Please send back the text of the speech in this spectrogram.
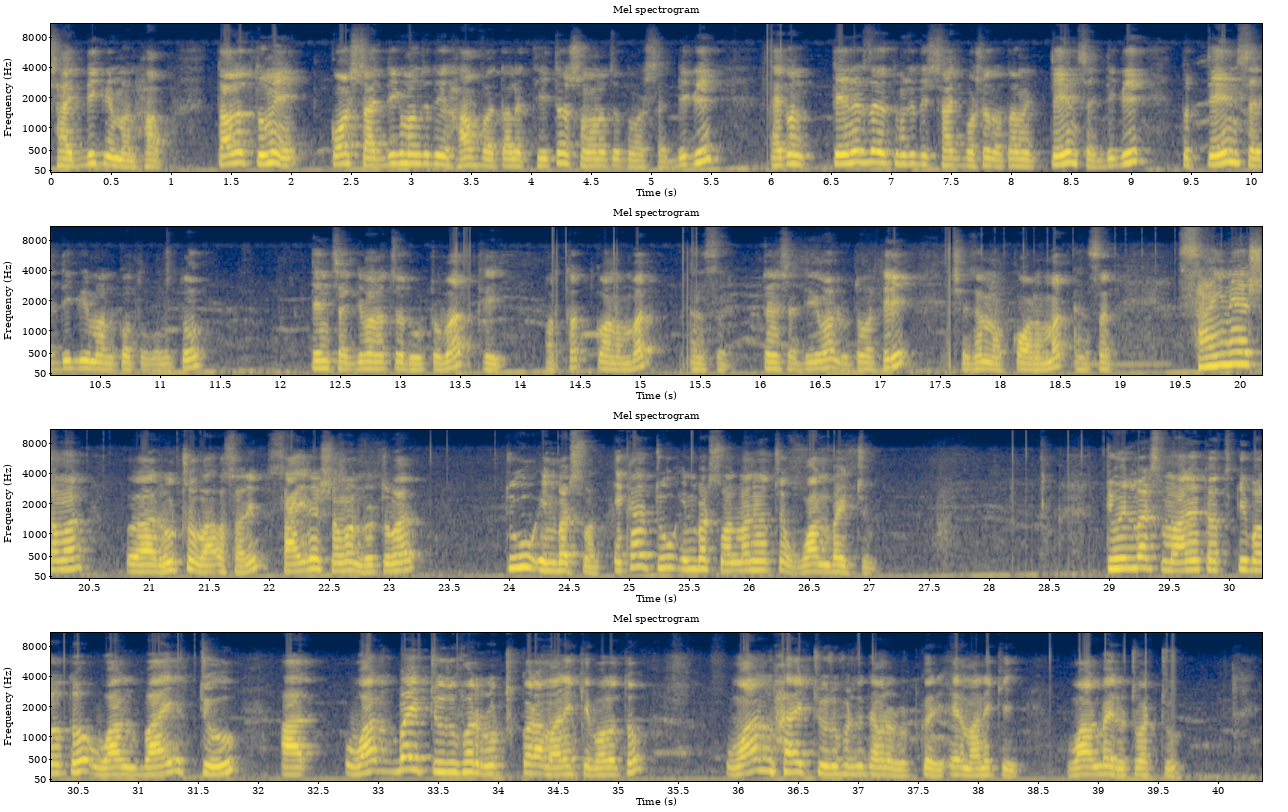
ষাট ডিগ্রি মান হাফ তাহলে তুমি কস ষাট ডিগ্রি মান যদি হাফ হয়, তাহলে থিটার সমান হচ্ছে তোমার ষাট ডিগ্রি। এখন টেনের জায়গায় তুমি যদি ষাট বসে দাও, তাহলে টেন ষাট ডিগ্রি। তো টেন ষাট ডিগ্রি মান কত বলো তো? টেন ষাট ডিগ্রি মান হচ্ছে রুট ওভার থ্রি অর্থাৎ ক নম্বর অ্যান্সার টেন ষাট ডিগ্রি মান রুট ওভার থ্রি সেজন্য ক নম্বর অ্যান্সার সাইনের সমান রুট ওভার ও সরি সাইনের সমান root over two inverse one এখানে টু ইনভার্স ওয়ান মানে হচ্ছে one by two two inverse মানে হচ্ছে কি বলতো? ওয়ান বাই টু আর ওয়ান বাই টুর উপর রুট করা মানে কি বলতো? ওয়ান বাই টুর উপর যদি আমরা রুট করি, এর মানে কি? One by root over two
